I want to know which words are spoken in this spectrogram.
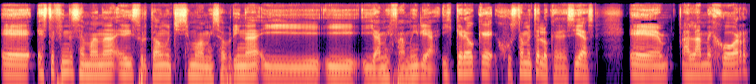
eh, este fin de semana he disfrutado muchísimo a mi sobrina y, y- y a mi familia. Y creo que justamente lo que decías, eh, a lo mejor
